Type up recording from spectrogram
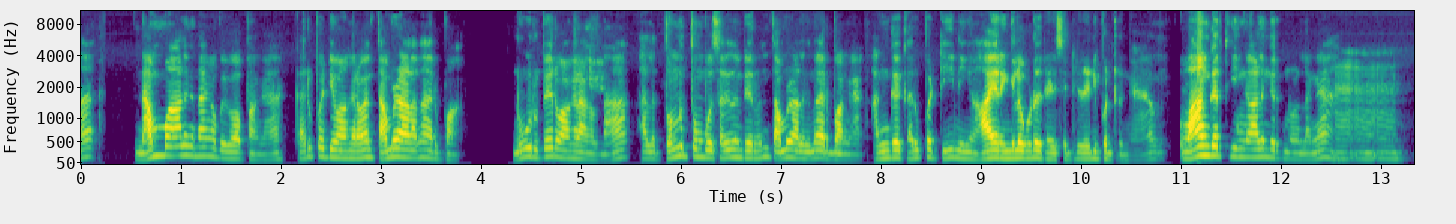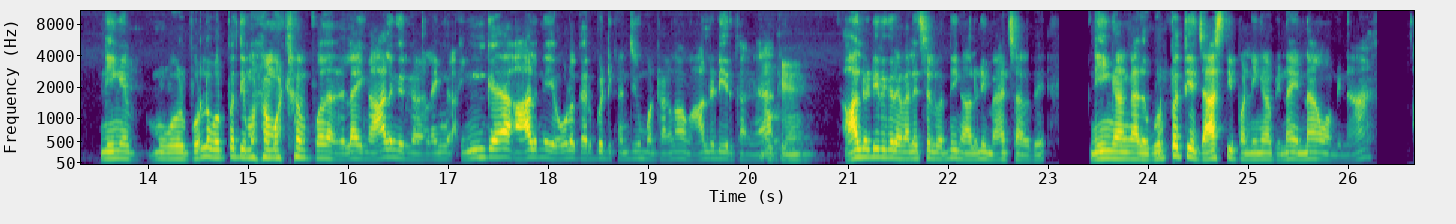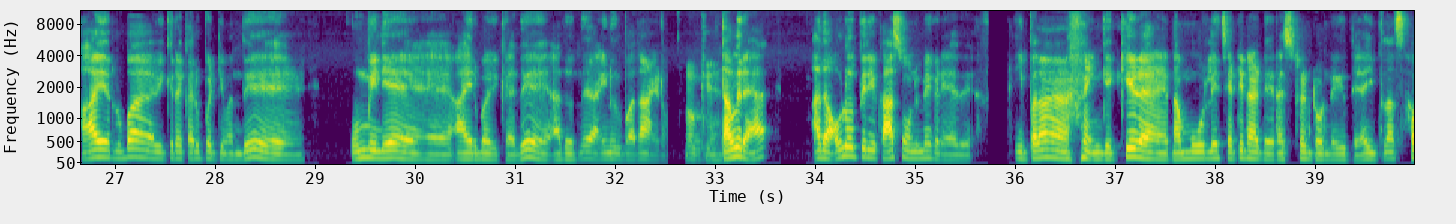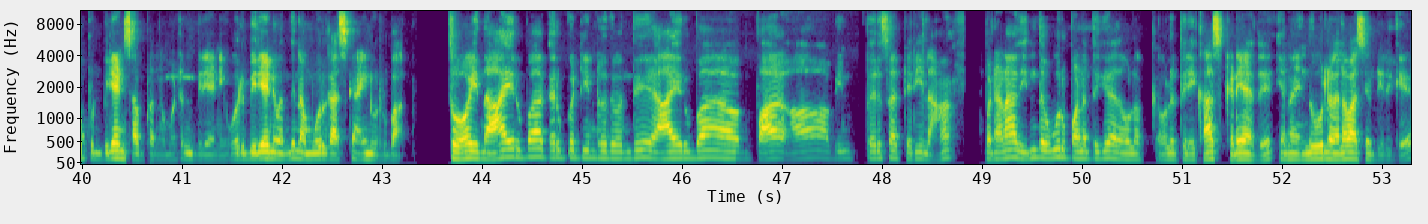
நம்ம ஆளுங்க தாங்க போய் பார்ப்பாங்க. கருப்பட்டி வாங்குறவன் தமிழ் ஆளா தான் இருப்பான். நூறு பேர் வாங்குறாங்கன்னா அதுல தொண்ணூத்தொன்பது சதவீதம் பேர் வந்து தமிழ் ஆளுங்க தான் இருப்பாங்க. அங்க கருப்பட்டி நீங்க ஆயிரம் கிலோ கூட ரெடி பண்றீங்க வாங்குறதுக்கு இங்க ஆளுங்க இருக்கணும் இல்லைங்க. நீங்க ஒரு பொருளை உற்பத்தி பண்ணா மட்டும் போதாது. இல்ல இங்க ஆளுங்க இருக்காங்கல்ல இங்க இங்க ஆளுங்க எவ்வளவு கருப்பட்டி கன்சியூம் பண்றாங்களோ அவங்க ஆல்ரெடி இருக்காங்க. ஆல்ரெடி இருக்கிற விளைச்சல் வந்து இங்க ஆல்ரெடி மேட்ச் ஆகுது. நீங்க அங்க அதை உற்பத்தியை ஜாஸ்தி பண்ணீங்க அப்படின்னா என்ன ஆகும் அப்படின்னா ஆயிரம் ரூபாய் விற்கிற கருப்பட்டி வந்து உண்மையிலேயே ஆயிரம் ரூபாய் விற்காது அது வந்து ஐநூறு ரூபாய் தான் ஆயிடும். ஓகே. தவிர அது அவ்வளோ பெரிய காசு ஒண்ணுமே கிடையாது. இப்பதான் இங்க கீழே நம்ம ஊர்லயே செட்டிநாடு ரெஸ்டாரண்ட் ஒன்று இருக்குது. இப்பதான் சாப்பிட்டு பிரியாணி சாப்பிட்டு வந்தோம் மட்டன் பிரியாணி. ஒரு பிரியாணி வந்து நம்ம ஊர் காசுக்கு ஐநூறு ரூபாய். ஸோ இந்த ஆயிரம் ரூபாய் கருப்பட்டின்றது வந்து ஆயிரம் ரூபாய் பா ஆ அப்படின்னு பெருசா தெரியலாம். பட் ஆனால் அது இந்த ஊர் பணத்துக்கு அது அவ்வளோ அவ்வளோ பெரிய காசு கிடையாது. ஏன்னா இந்த ஊர்ல விலைவாசி எப்படி இருக்கு.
